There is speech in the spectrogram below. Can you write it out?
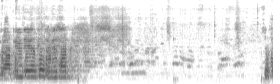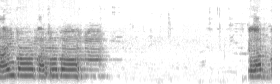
ਬਰਾਬਰੀ ਦੇ ਅਤੇ ਸਮੇਂ ਤੱਕ। 27 ਤੋਂ ਪਰਸੋਂ ਤੋਂ ਕਲੱਬ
